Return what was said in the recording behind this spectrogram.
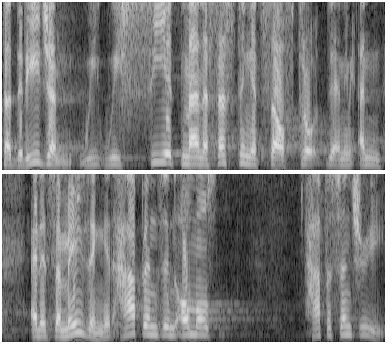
tadrijan. We, we see it manifesting itself through, and, and, and it's amazing. It happens in almost half a century.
